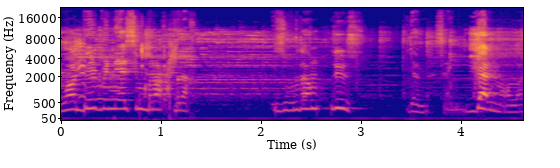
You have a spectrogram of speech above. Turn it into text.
Ulan birbirini yesin bırak bırak. Biz buradan mutluyuz. Gelme sen gelme Allah.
